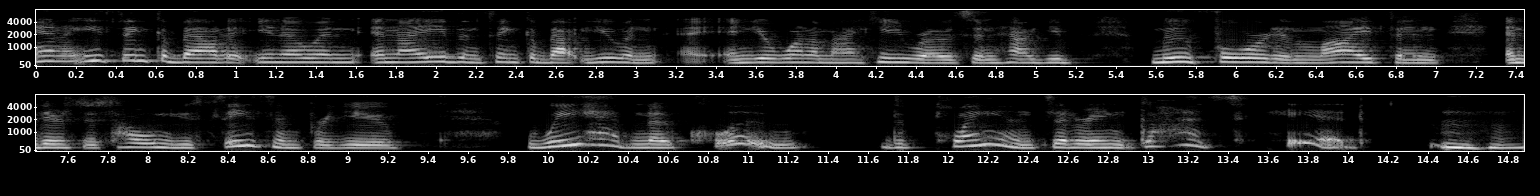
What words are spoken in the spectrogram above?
and you think about it you know and and i even think about you and and you're one of my heroes and how you've moved forward in life and and there's this whole new season for you we have no clue the plans that are in god's head mm-hmm.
